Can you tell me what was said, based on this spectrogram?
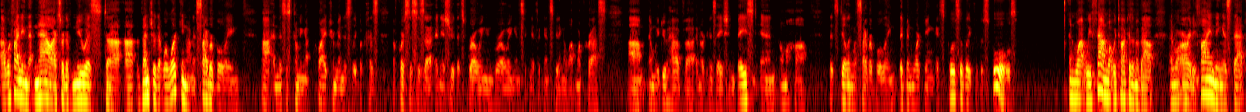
Uh, we're finding that now our sort of newest uh, uh, venture that we're working on is cyberbullying, uh, and this is coming up quite tremendously because, of course, this is a, an issue that's growing and growing in significance, getting a lot more press. Um, and we do have uh, an organization based in Omaha that's dealing with cyberbullying. They've been working exclusively through the schools and what we found, what we talked to them about, and we're already finding is that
